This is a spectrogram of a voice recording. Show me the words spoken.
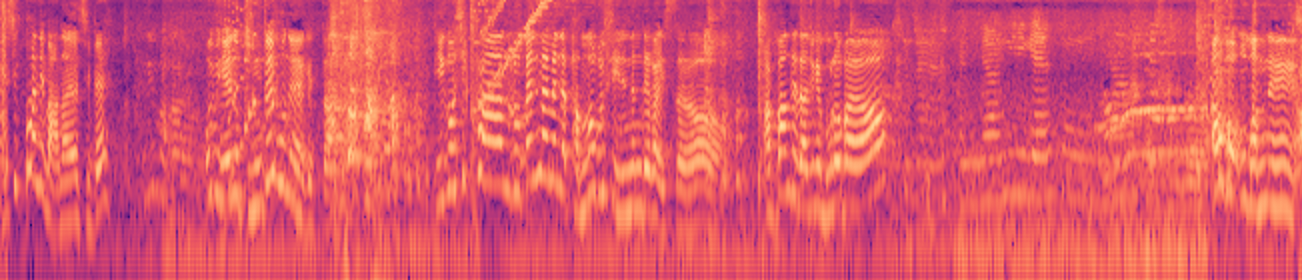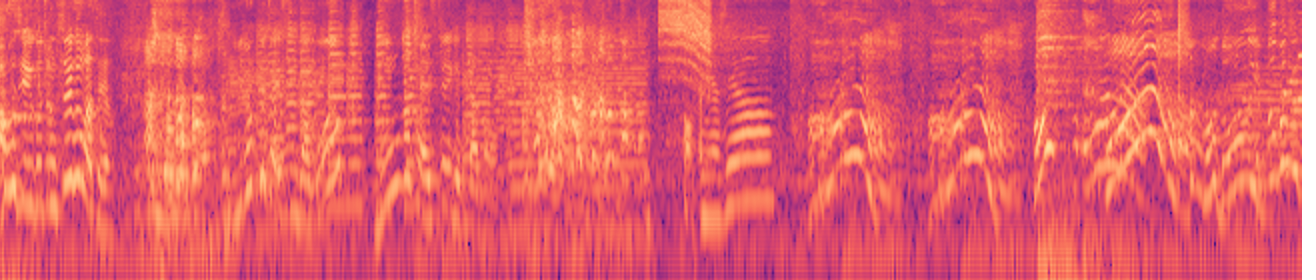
식판이 많아요, 집에? 되게 많아요. 어, 이거 얘는 군대 보내야겠다. 이거 식판으로 맨날 맨날 밥 먹을 수 있는 데가 있어요. 아빠한테 나중에 물어봐요. 안녕히 계세요. 아, 어, 어, 맞네. 아버지 이거 좀 쓸고 가세요. 이렇게 잘 쓴다고? 눈도 잘 쓸겠다, 너. 어, 안녕하세요. 아, 아, 어? 아, 어, 너무 예뻐가지고.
